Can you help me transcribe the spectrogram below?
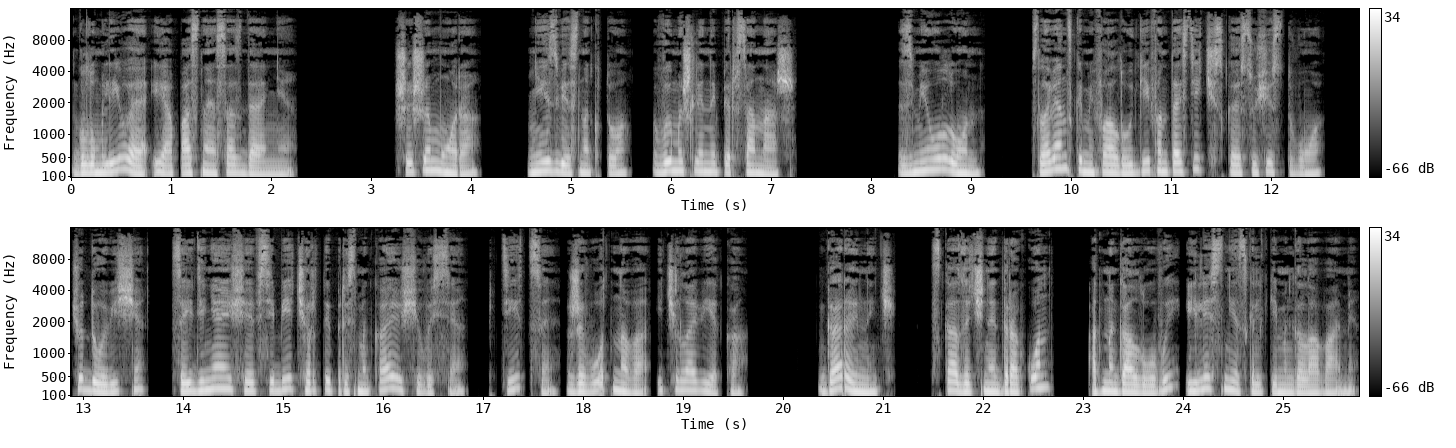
Глумливое и опасное создание. Шишимора. Неизвестно кто. Вымышленный персонаж. Змеулон. В славянской мифологии фантастическое существо, чудовище, соединяющее в себе черты присмыкающегося, птицы, животного и человека. Горыныч. Сказочный дракон, одноголовый или с несколькими головами.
